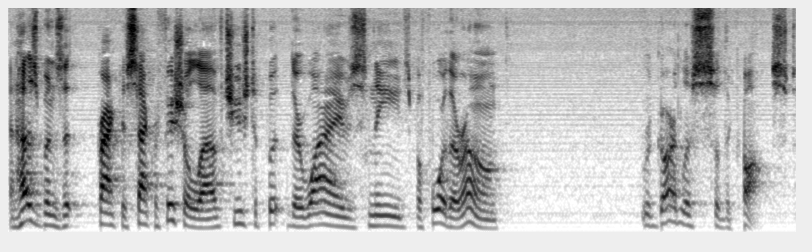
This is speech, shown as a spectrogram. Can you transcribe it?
And husbands that practice sacrificial love choose to put their wives' needs before their own, regardless of the cost,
